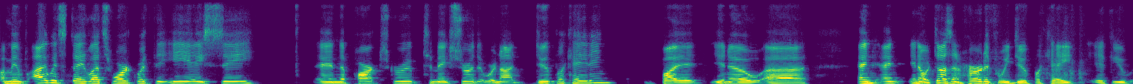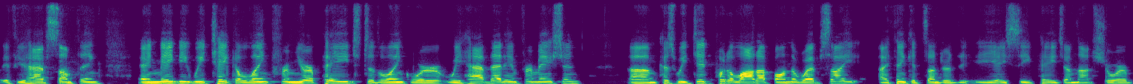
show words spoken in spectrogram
I mean, I would say let's work with the EAC and the Parks Group to make sure that we're not duplicating. But, you know, uh, and, and, you know, it doesn't hurt if we duplicate, if you, if you have something. And maybe we take a link from your page to the link where we have that information. Because we did put a lot up on the website. I think it's under the EAC page, I'm not sure.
